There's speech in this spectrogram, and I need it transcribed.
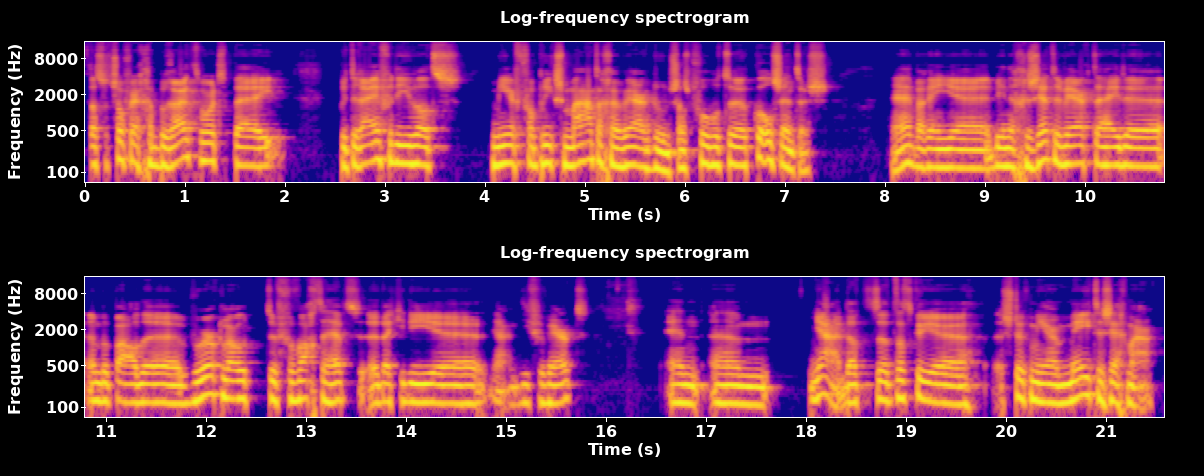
dat soort software gebruikt wordt bij bedrijven die wat meer fabrieksmatiger werk doen, zoals bijvoorbeeld callcenters. Hè, waarin je binnen gezette werktijden een bepaalde workload te verwachten hebt, dat je die, ja, die verwerkt. En um, ja, dat, dat, dat, kun je een stuk meer meten, zeg maar.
